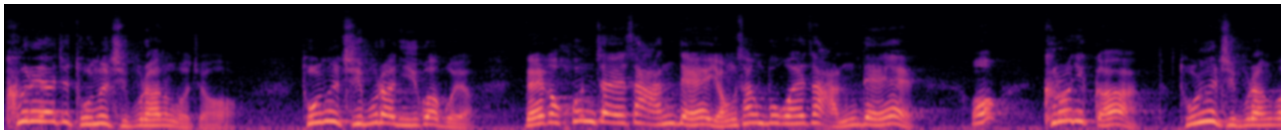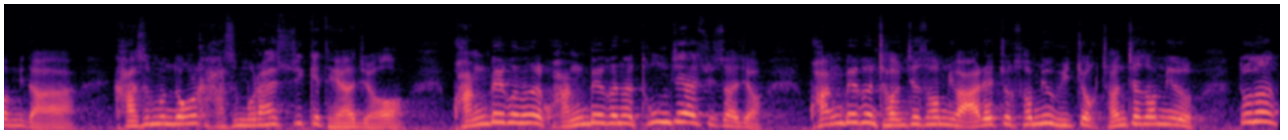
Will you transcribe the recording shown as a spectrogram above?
그래야지 돈을 지불하는 거죠. 돈을 지불한 이유가 뭐예요? 내가 혼자 해서 안 돼. 영상 보고 해서 안 돼. 어? 그러니까 돈을 지불한 겁니다. 가슴 운동을 가슴으로 할 수 있게 돼야죠. 광배근을 광배근을 통제할 수 있어야죠. 광배근 전체 섬유, 아래쪽 섬유, 위쪽 전체 섬유 또는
